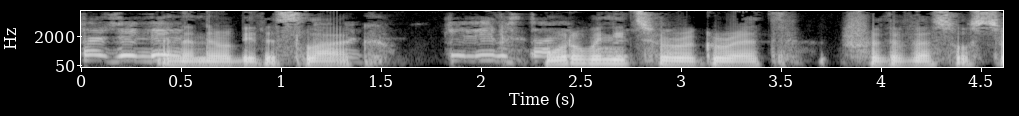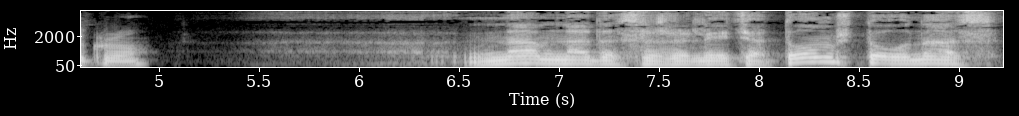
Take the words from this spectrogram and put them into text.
And then there will be this lack. Келим стали What do we need больше. to regret for the vessels to grow? Нам надо сожалеть о том, что у нас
